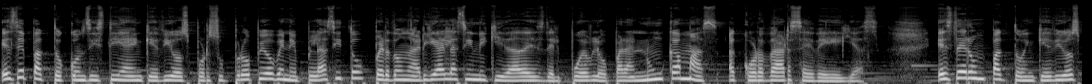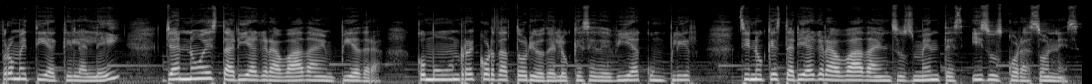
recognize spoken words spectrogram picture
Ese pacto consistía en que Dios, por su propio beneplácito, perdonaría las iniquidades del pueblo para nunca más acordarse de ellas. Este era un pacto en que Dios prometía que la ley ya no estaría grabada en piedra como un recordatorio de lo que se debía cumplir, sino que estaría grabada en sus mentes y sus corazones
